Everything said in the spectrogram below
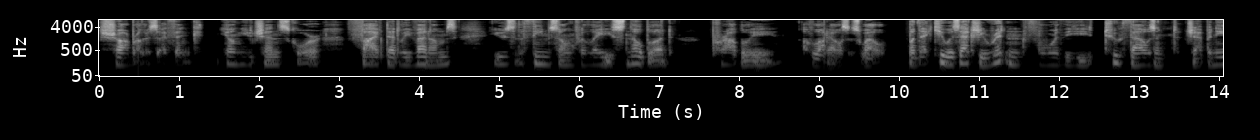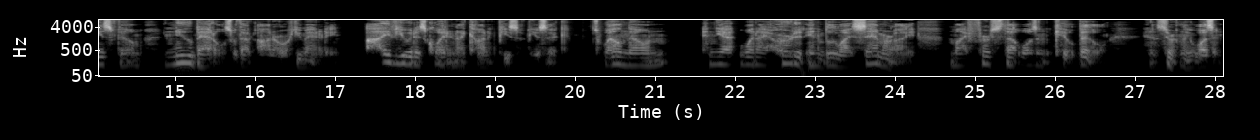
Shaw Brothers, I think. Young Yu Chen's score, Five Deadly Venoms, used the theme song for Lady Snowblood, probably a lot else as well. But that cue was actually written for the 2000 Japanese film New Battles Without Honor or Humanity. I view it as quite an iconic piece of music. It's well known, and yet when I heard it in Blue Eye Samurai, my first thought wasn't Kill Bill, and it certainly wasn't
